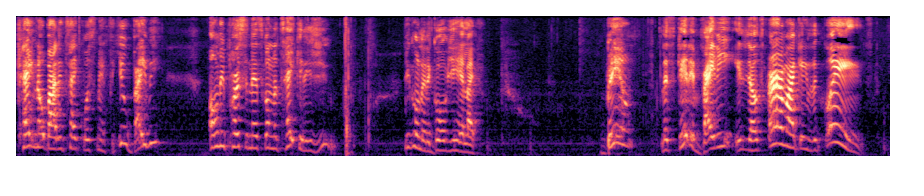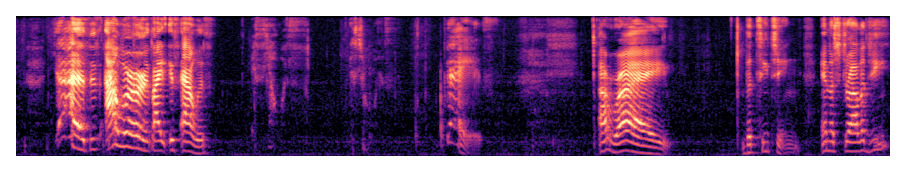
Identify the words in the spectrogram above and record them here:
Can't nobody take what's meant for you, baby. Only person that's going to take it is you. You're going to let it go over your head like, bam. Let's get it, baby. It's your turn, my kings and queens. Yes, it's ours. Like, it's ours. It's yours. It's yours. Yes. All right. The teaching. In astrology,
